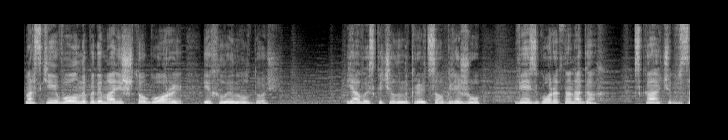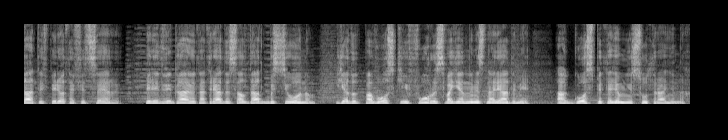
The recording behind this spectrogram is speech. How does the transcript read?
морские волны подымались, что горы, и хлынул дождь. Я выскочила на крыльцо, гляжу, весь город на ногах. Скачут взад и вперед офицеры, передвигают отряды солдат к бастионам, едут повозки и фуры с военными снарядами — а госпиталям несут раненых.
